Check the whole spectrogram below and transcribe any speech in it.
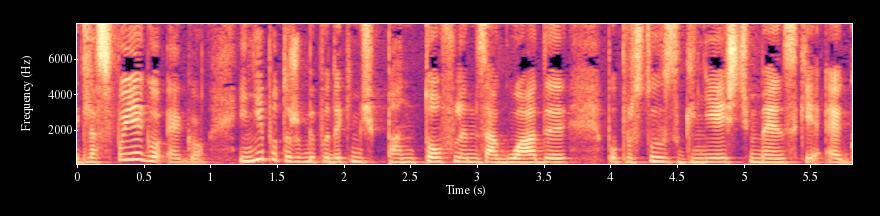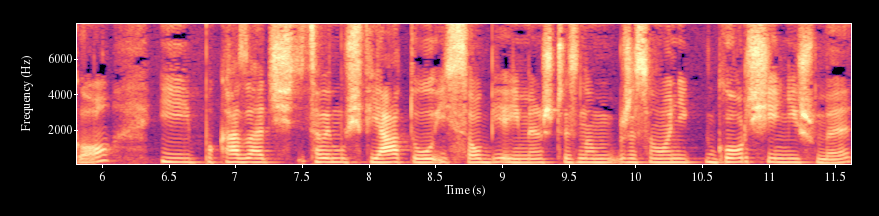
i dla swojego ego. I nie po to, żeby pod jakimś pantoflem zagłady po prostu zgnieść męskie ego i pokazać całemu światu i sobie i mężczyznom, że są oni gorsi niż my,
